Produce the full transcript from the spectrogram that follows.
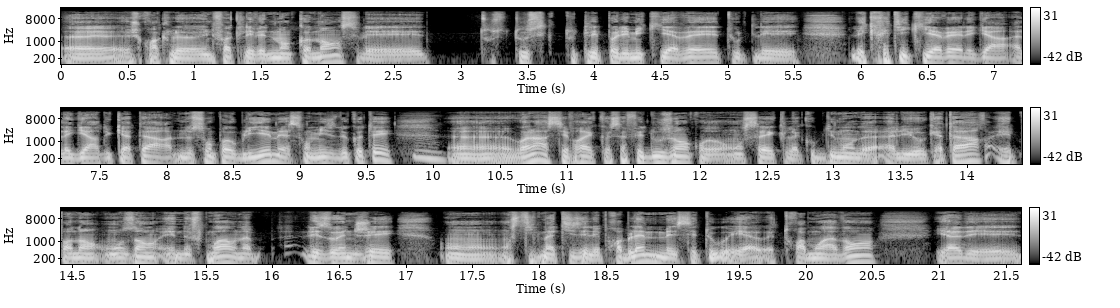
je crois que une fois que l'événement commence, les toutes les polémiques qu'il y avait, toutes les, critiques qu'il y avait à l'égard du Qatar ne sont pas oubliées, mais elles sont mises de côté. Mm. Euh, voilà, c'est vrai que ça fait 12 ans qu'on sait que la Coupe du Monde a lieu au Qatar, et pendant 11 ans et 9 mois, on a, les ONG ont, stigmatisé les problèmes, mais c'est tout. Et euh, trois mois avant, il y a des,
